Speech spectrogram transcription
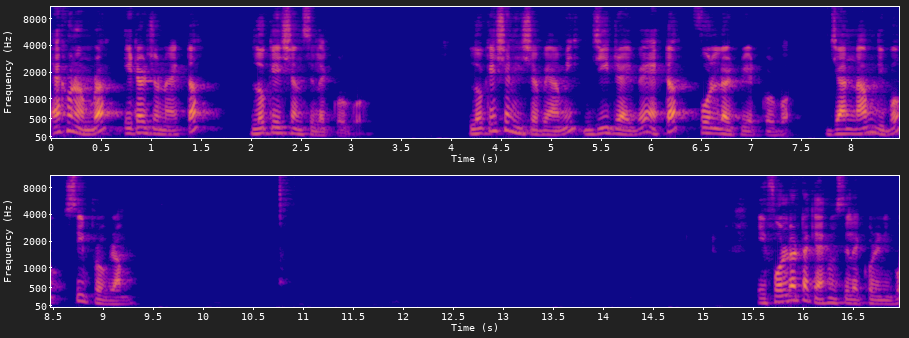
এখন আমরা এটার জন্য একটা লোকেশন সিলেক্ট করব। লোকেশন হিসেবে আমি জি ড্রাইভে একটা ফোল্ডার ক্রিয়েট করব, যার নাম দিব সি প্রোগ্রাম এই ফোল্ডারটাকে এখন সিলেক্ট করে নিব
